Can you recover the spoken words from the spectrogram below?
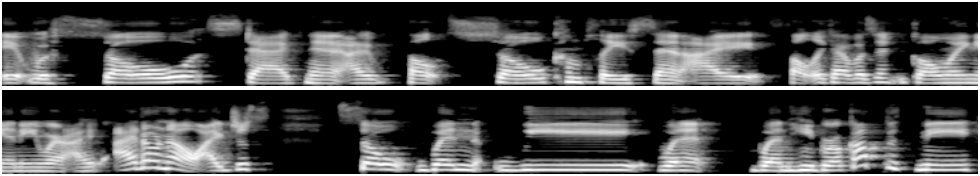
It was so stagnant. I felt so complacent. I felt like I wasn't going anywhere. I, I don't know. I just, so when we, when it, when he broke up with me,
